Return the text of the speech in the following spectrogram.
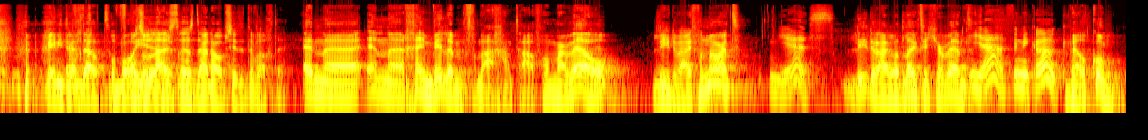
ik weet niet of, Echt daar, dat of mooie- onze luisteraars daar nou op zitten te wachten. En, en geen Willem vandaag aan tafel, maar wel Liedewij van Noord. Yes. Liedewij, wat leuk dat je er bent. Ja, vind ik ook. Welkom.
